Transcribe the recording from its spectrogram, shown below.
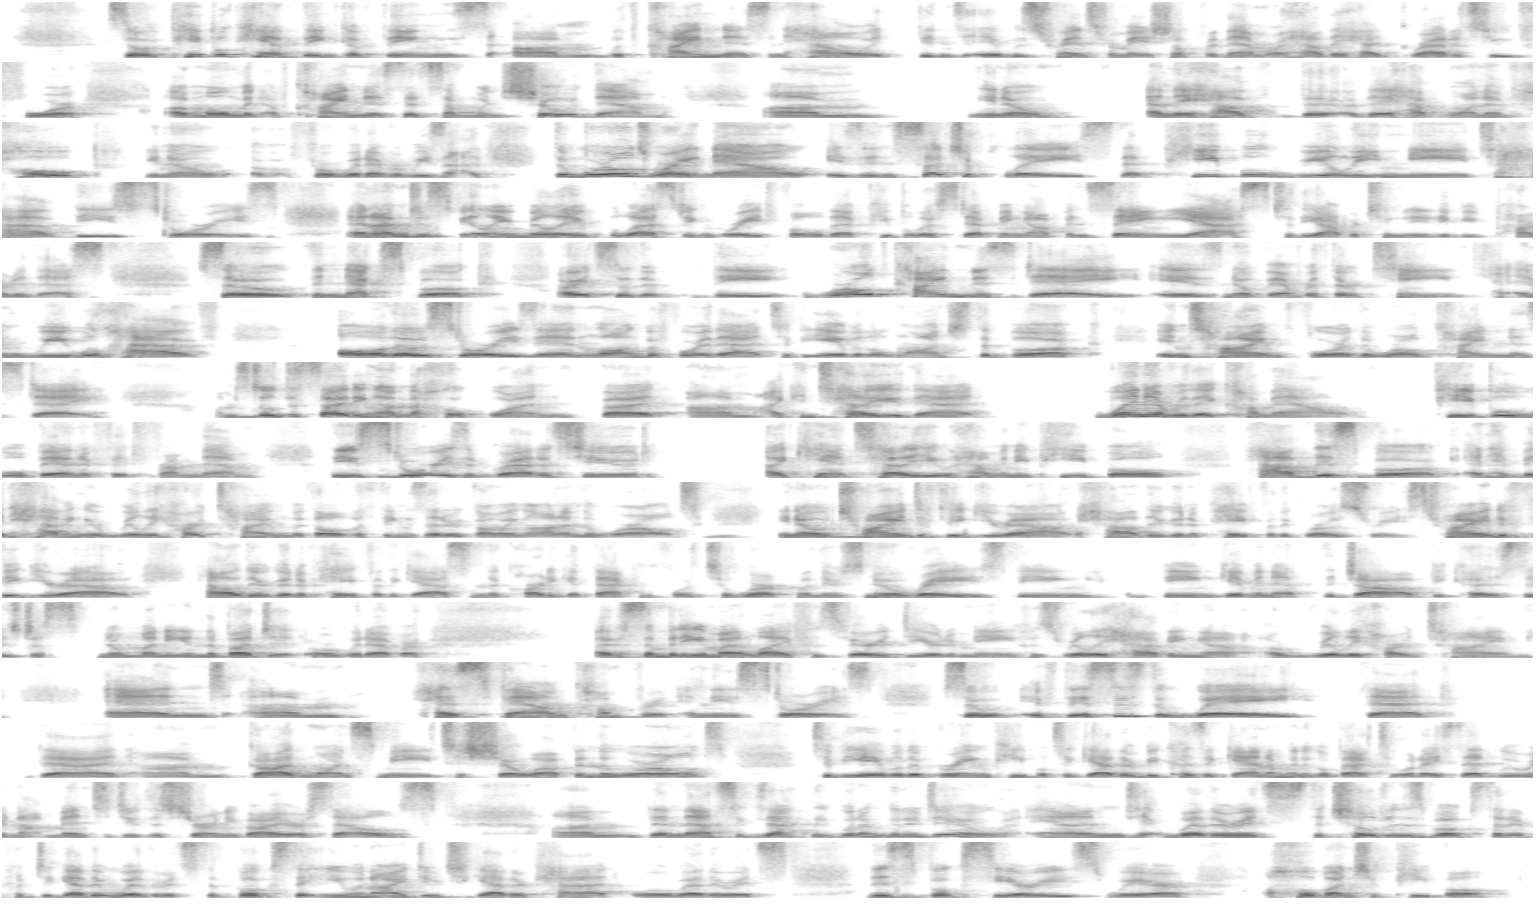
So if people can't think of things um, with kindness and how it it was transformational for them, or how they had gratitude for a moment of kindness that someone showed them, um, you know, and they have the, they have one of hope you know for whatever reason. The world right now is in such a place that people really need to have these stories. And i'm just feeling really blessed and grateful that people are stepping up and saying yes to the opportunity to be part of this. So the next book all right so the the world kindness day is november 13th and we will have all those stories in long before that to be able to launch the book in time for the World Kindness Day. I'm still mm-hmm. deciding on the Hope one, but um, I can tell you that whenever they come out, people will benefit from them. These mm-hmm. stories of gratitude, I can't tell you how many people have this book and have been having a really hard time with all the things that are going on in the world. You know, mm-hmm. trying to figure out how they're going to pay for the groceries, trying to figure out how they're going to pay for the gas in the car to get back and forth to work when there's no raise being being given at the job because there's just no money in the budget or whatever. I have somebody in my life who's very dear to me who's really having a, a really hard time. And um, has found comfort in these stories. So if this is the way that that um, God wants me to show up in the world, to be able to bring people together, because again, I'm going to go back to what I said: we were not meant to do this journey by ourselves. Um, then that's exactly what I'm going to do. And whether it's the children's books that I put together, whether it's the books that you and I do together, Kat, or whether it's this book series where a whole bunch of people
